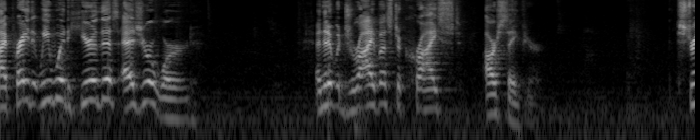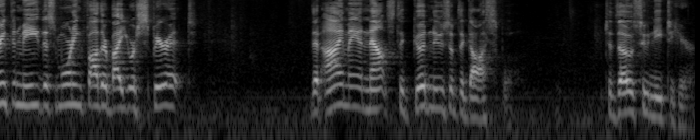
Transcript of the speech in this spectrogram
I pray that we would hear this as your word and that it would drive us to Christ, our Savior. Strengthen me this morning, Father, by your Spirit, that I may announce the good news of the gospel to those who need to hear.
